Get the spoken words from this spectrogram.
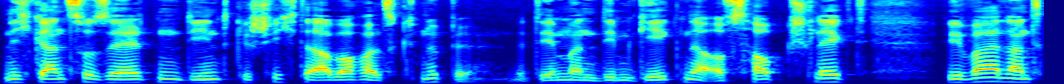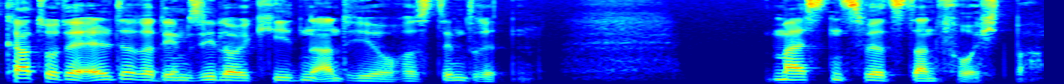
Nicht ganz so selten dient Geschichte aber auch als Knüppel, mit dem man dem Gegner aufs Haupt schlägt, wie Weiland Cato der Ältere dem Seleukiden Antiochos III. Meistens wird's dann furchtbar.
